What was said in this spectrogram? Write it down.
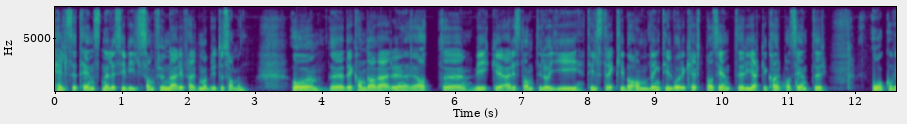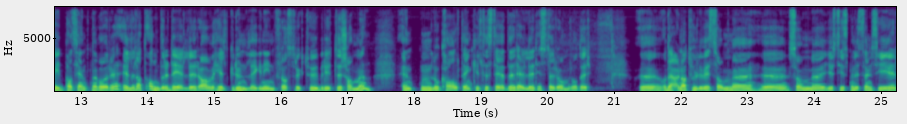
helsetjenesten eller sivilsamfunnet er i ferd med å bryte sammen. Og Det kan da være at vi ikke er i stand til å gi tilstrekkelig behandling til våre kreftpasienter, hjerte-karpasienter og covid-pasientene våre, eller at andre deler av helt grunnleggende infrastruktur bryter sammen, enten lokalt enkelte steder eller i større områder. Eh, og Det er naturligvis, som, eh, som justisministeren sier,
